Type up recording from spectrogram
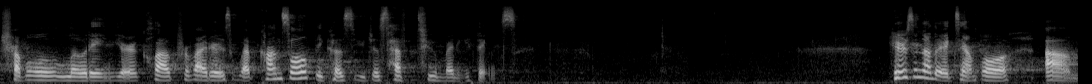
trouble loading your cloud provider's web console because you just have too many things. Here's another example um,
